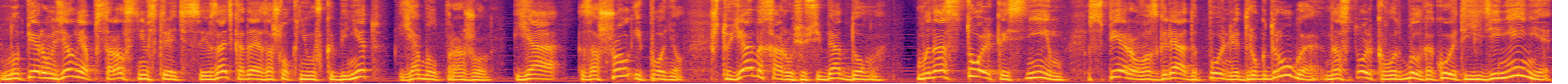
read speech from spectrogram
Но первым делом я постарался с ним встретиться. И знаете, когда я зашел к нему в кабинет, я был поражен. Я зашел и понял, что я нахожусь у себя дома. Мы настолько с ним с первого взгляда поняли друг друга, настолько вот было какое-то единение,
